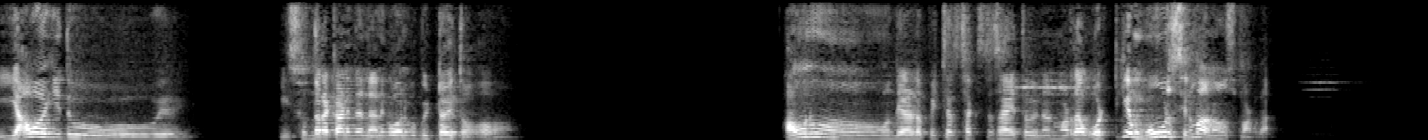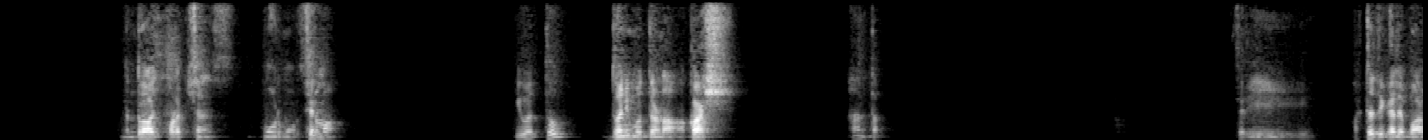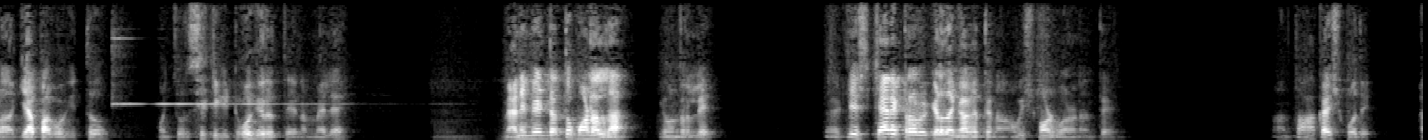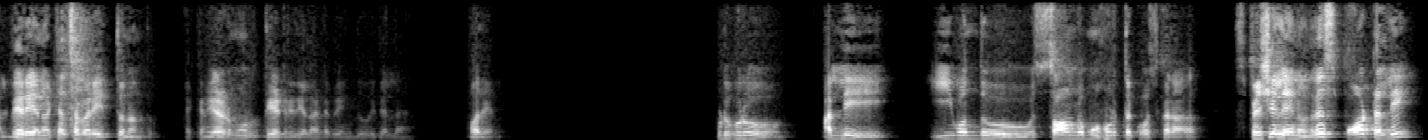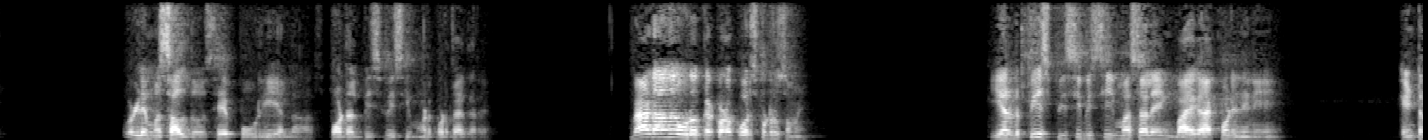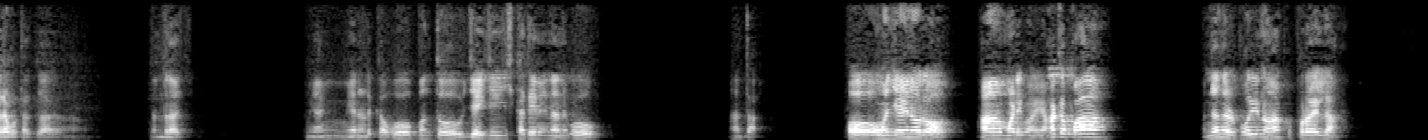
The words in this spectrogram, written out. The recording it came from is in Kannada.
ಯಾವಾಗಿದು ಈ ಸುಂದರ ಕಾಣಿದ ನನಗೂ ಅವನಿಗೂ ಬಿಟ್ಟೋಯ್ತೋ? ಅವನು ಒಂದೆರಡು ಪಿಕ್ಚರ್ ಸಕ್ಸಸ್ ಆಯಿತು, ಇನ್ನೊಂದು ಮಾಡ್ದ, ಒಟ್ಟಿಗೆ ಮೂರು ಸಿನಿಮಾ ಅನೌನ್ಸ್ ಮಾಡ್ದ. ಧನರಾಜ್ ಪ್ರೊಡಕ್ಷನ್ಸ್ ಮೂರು ಮೂರು ಸಿನಿಮಾ ಇವತ್ತು ಧ್ವನಿ ಮುದ್ರಣ ಆಕಾಶ್ ಅಂತ. ಸರಿ ಅಷ್ಟೊತ್ತಿಗೆಲ್ಲ ಭಾಳ ಗ್ಯಾಪ್ ಆಗೋಗಿತ್ತು. ಒಂಚೂರು ಸಿಟಿ ಗಿಟ್ಟು ಹೋಗಿರುತ್ತೆ ನಮ್ಮ ಮೇಲೆ. ಮ್ಯಾನೇಜ್ಮೆಂಟ್ ಅಂತೂ ಮಾಡಲ್ಲ ಇವೊಂದರಲ್ಲಿ ಅಟ್ಲೀಸ್ಟ್ ಕ್ಯಾರೆಕ್ಟರ್ ಅವರು ಕೇಳ್ದಂಗೆ ಆಗುತ್ತೆ. ನಾವು ವಿಶ್ ಮಾಡ್ಬೋಣ ಅಂತೆ. ಅಂತ ಆಕಾಶ್ ಹೋದೆ ಅಲ್ಲಿ ಬೇರೆ ಏನೋ ಕೆಲಸ ಬೇರೆ ಇತ್ತು ನಂದು. ಯಾಕಂದ್ರೆ ಎರಡು ಮೂರು ಥಿಯೇಟ್ರ್ ಇದೆಯಲ್ಲ ಡಬ್ಬಿಂಗ್ದು ಇದೆಲ್ಲ. ಹೋದೆ. ಹುಡುಗರು ಅಲ್ಲಿ ಈ ಒಂದು ಸಾಂಗ್ ಮುಹೂರ್ತಕ್ಕೋಸ್ಕರ ಸ್ಪೆಷಲ್ ಏನು ಅಂದರೆ ಸ್ಪಾಟಲ್ಲಿ ಒಳ್ಳೆ ಮಸಾಲೆ ದೋಸೆ, ಪೂರಿ ಎಲ್ಲ ಸ್ಪಾಟಲ್ಲಿ ಬಿಸಿ ಬಿಸಿ ಮಾಡಿ ಕೊಡ್ತಾ ಇದ್ದಾರೆ. ಬೇಡ ಅಂದರೆ ಹುಡುಗ ಕರ್ಕೊಂಡು ಕೋರಿಸ್ಬಿಟ್ರು ಸ್ವಾಮಿ. ಎರಡು ಪೀಸ್ ಬಿಸಿ ಬಿಸಿ ಮಸಾಲೆ ಹಿಂಗೆ ಬಾಯಿಗೆ ಹಾಕ್ಕೊಂಡಿದ್ದೀನಿ. ಎಂಟ್ರಾಗ್ಬಿಟ್ಟದ ಧನರಾಜ್. ಹಂಗೆ ನಡ್ಕ, ಓ ಬಂತು, ಜೈ ಜೈ ಕಥೆನೇ ನನಗೂ ಅಂತ. ಓ ಮಂಜಯ್ಯನವರು ಹಾಂ ಮಾಡಿ ಮಾಡಿ. ಹಾಕಪ್ಪ. ಇನ್ನೊಂದೆರಡು ಪೂರಿನೂ ಹಾಕು, ಪರವಾಗಿಲ್ಲ.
